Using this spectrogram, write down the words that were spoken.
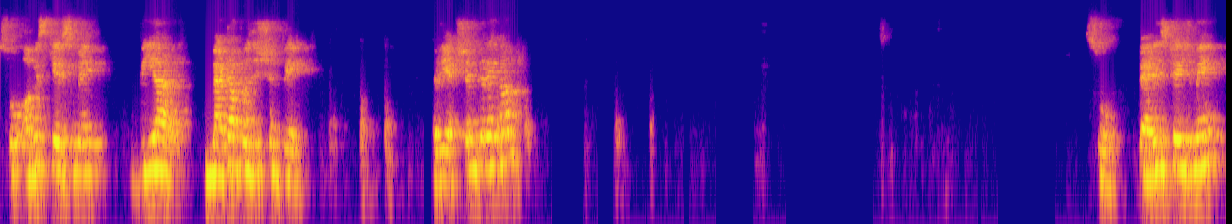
so अब इस केस में वी आर मेटा पोजीशन पे। रिएक्शन करेगा। सो पहली स्टेज में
